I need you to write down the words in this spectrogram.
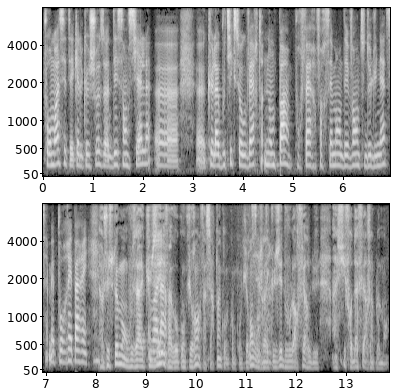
Pour moi, c'était quelque chose d'essentiel euh, euh, que la boutique soit ouverte, non pas pour faire forcément des ventes de lunettes, mais pour réparer. Alors justement, on vous a accusé, enfin vos concurrents, enfin certains concurrents, vous ont accusé de vouloir faire du, un chiffre d'affaires simplement.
